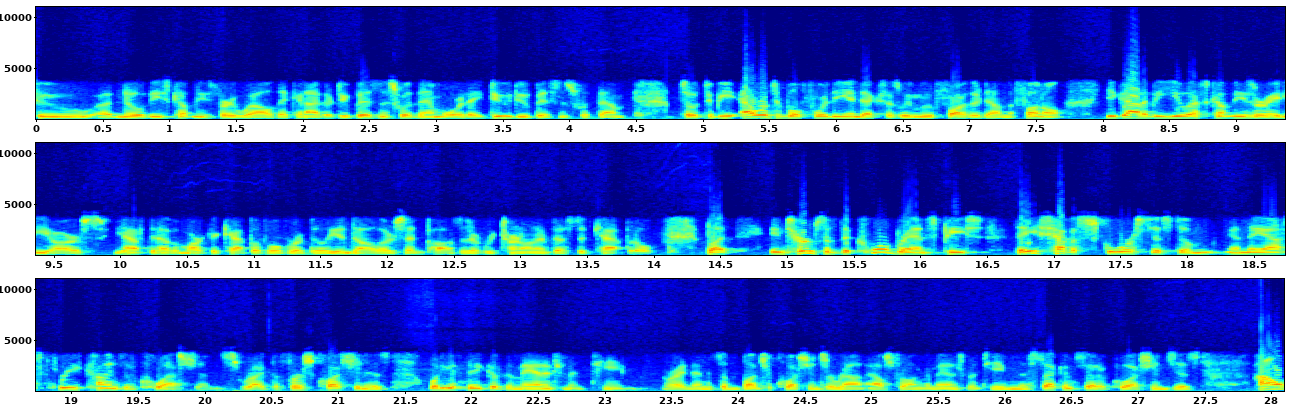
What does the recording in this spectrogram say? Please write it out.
who uh, know these companies very well. They can either do business with them or they do do business with them. So to be eligible for the index as we move farther down the funnel, you got to be U.S. companies or ADRs. You have to have a market cap of over a billion dollars and positive return on invested capital. But in terms of the core brands piece, they have a score system and they ask three kinds of questions, right? The first question is, what do you think of the management team, right? And it's a bunch of questions around how strong the management team. The second set of questions is, how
